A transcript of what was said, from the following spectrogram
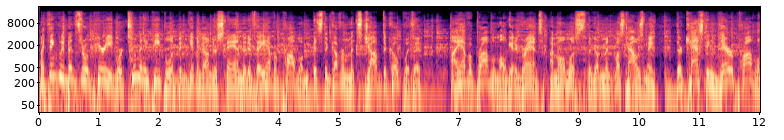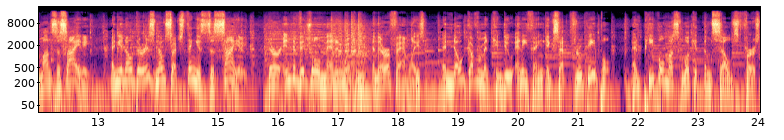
I think we've been through a period where too many people have been given to understand that if they have a problem, it's the government's job to cope with it. I have a problem, I'll get a grant. I'm homeless, the government must house me. They're casting their problem on society. And you know, there is no such thing as society. There are individual men and women, and there are families, and no government can do anything except through people. And people must look at themselves first.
